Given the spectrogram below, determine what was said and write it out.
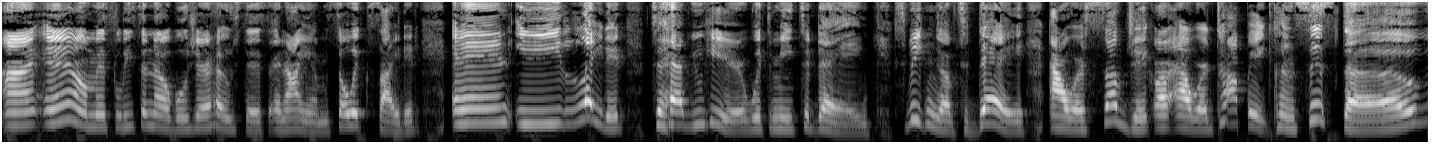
I am Miss Lisa Nobles, your hostess, and I am so excited and elated to have you here with me today. Speaking of today, our subject or our topic consists of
